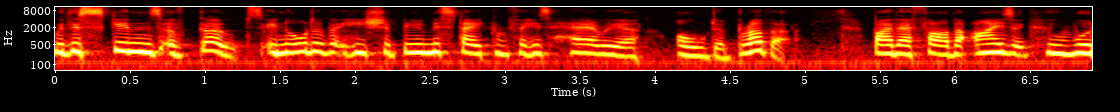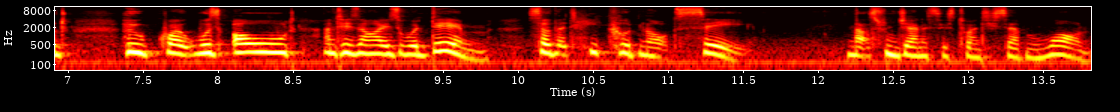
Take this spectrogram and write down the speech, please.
with the skins of goats in order that he should be mistaken for his hairier older brother by their father Isaac, who, would, who quote, was old and his eyes were dim, so that he could not see. And that's from Genesis 27 1.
